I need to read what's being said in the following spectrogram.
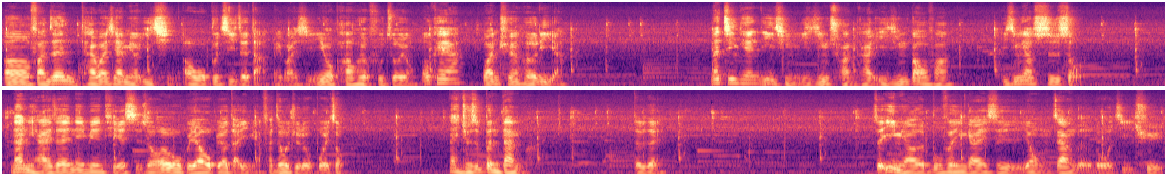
呃，反正台湾现在没有疫情哦，我不急着打没关系，因为我怕会有副作用。OK 啊，完全合理啊。那今天疫情已经传开，已经爆发，已经要失守。那你还在那边铁死说，哦，我不要，我不要打疫苗，反正我觉得我不会中，那你就是笨蛋嘛，对不对？这疫苗的部分应该是用这样的逻辑去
